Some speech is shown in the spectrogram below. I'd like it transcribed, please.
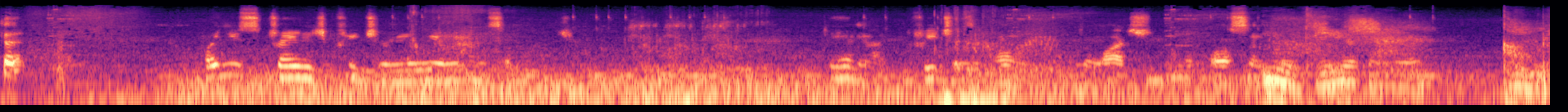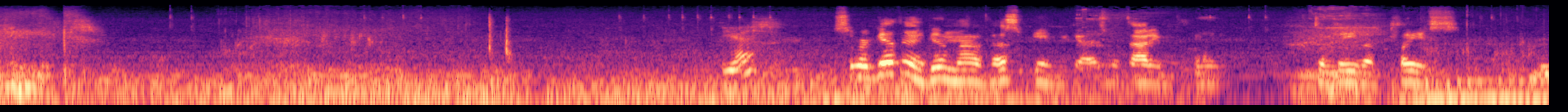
That- Why you strange creature moving around so much? Damn, that creature's annoying to watch. Awesome here. Complete. Yes? So we're getting a good amount of Vespene, you guys, without even needing to leave a place. We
